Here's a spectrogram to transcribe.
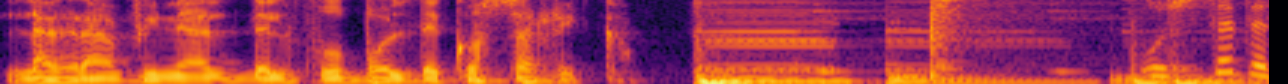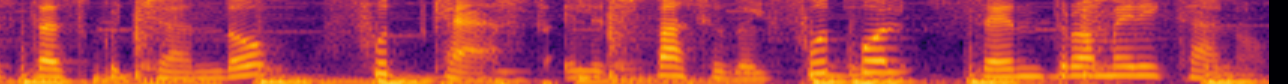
la gran final del fútbol de Costa Rica. Usted está escuchando Footcast, el espacio del fútbol centroamericano.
